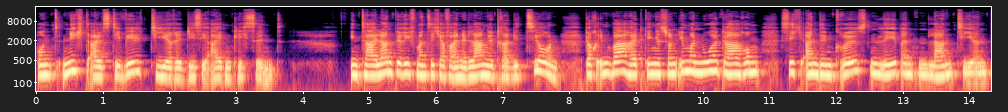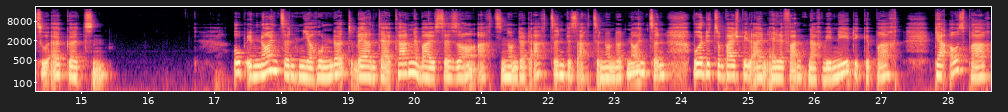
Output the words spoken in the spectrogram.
und nicht als die Wildtiere, die sie eigentlich sind. In Thailand berief man sich auf eine lange Tradition, doch in Wahrheit ging es schon immer nur darum, sich an den größten lebenden Landtieren zu ergötzen. Ob im 19. Jahrhundert während der Karnevalsaison 1818 bis 1819 wurde zum Beispiel ein Elefant nach Venedig gebracht, der ausbrach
